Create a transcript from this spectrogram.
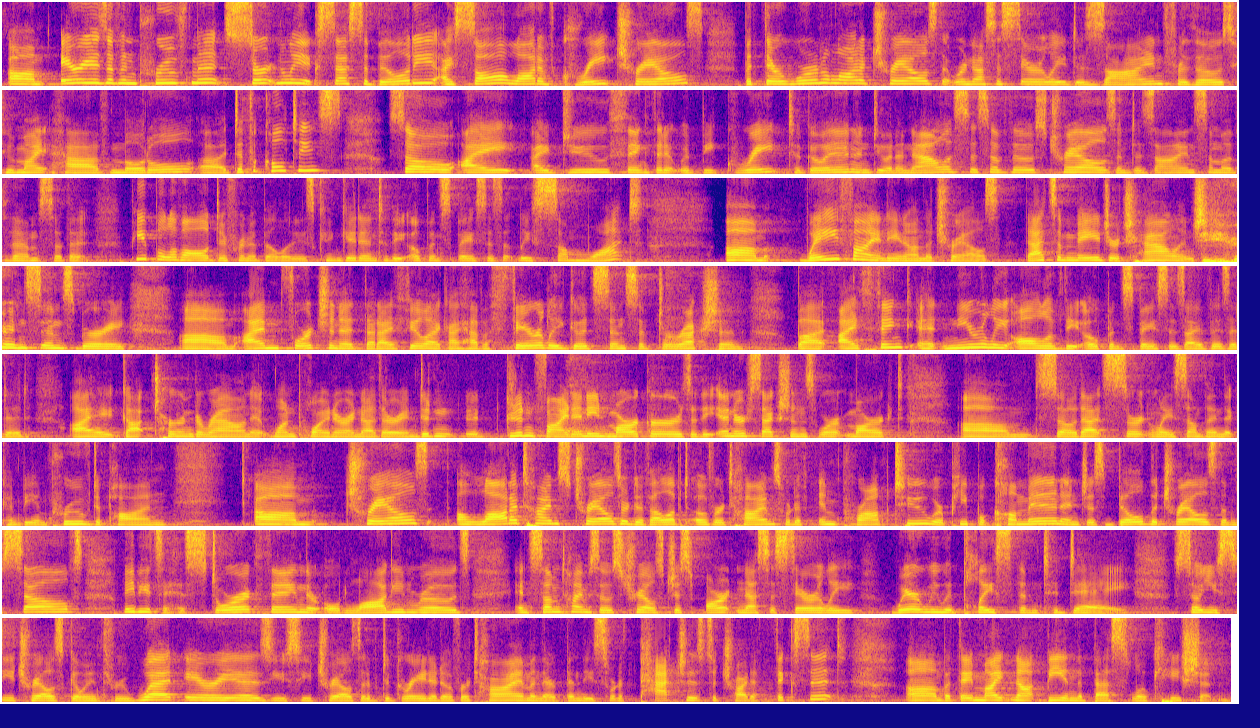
Um, areas of improvement, certainly accessibility. I saw a lot of great trails, but there weren't a lot of trails that were necessarily designed for those who might have modal uh, difficulties. So I, I do think that it would be great to go in and do an analysis of those trails and design some of them so that people of all different abilities can get into the open spaces at least somewhat. Um, wayfinding on the trails, that's a major challenge here in Simsbury. Um, I'm fortunate that I feel like I have a fairly good sense of direction, but I think at nearly all of the open spaces I visited, I got turned around at one point or another and didn't, didn't find any markers or the intersections weren't marked. Um, so that's certainly something that can be improved upon. Um, trails, a lot of times trails are developed over time, sort of impromptu, where people come in and just build the trails themselves. Maybe it's a historic thing, they're old logging roads, and sometimes those trails just aren't necessarily where we would place them today. So you see trails going through wet areas, you see trails that have degraded over time, and there have been these sort of patches to try to fix it, um, but they might not be in the best location.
